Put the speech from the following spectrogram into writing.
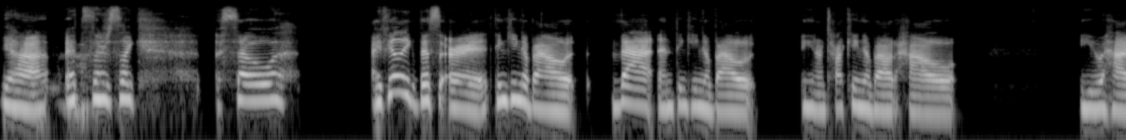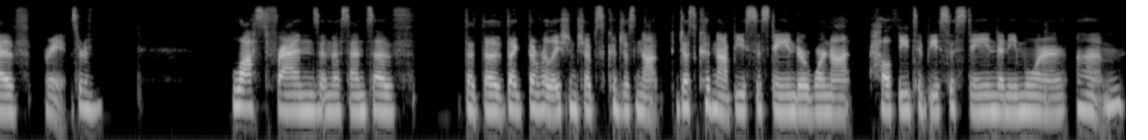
yeah, it's there's like so I feel like this or thinking about that and thinking about you know talking about how you have right sort of lost friends in the sense of that the like the relationships could just not just could not be sustained or were not healthy to be sustained anymore. Um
